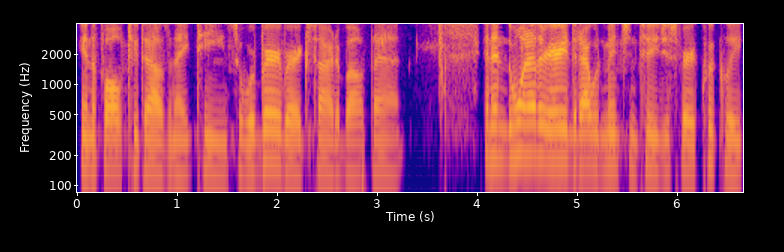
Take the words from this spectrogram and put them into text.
in the fall of 2018. So we're very, very excited about that. And then the one other area that I would mention to you just very quickly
